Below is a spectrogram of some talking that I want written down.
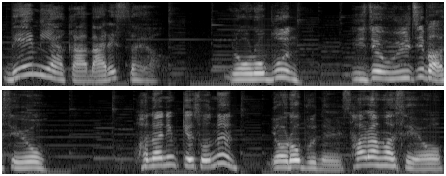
느헤미야가 말했어요. 여러분, 이제 울지 마세요. 하나님께서는 여러분을 사랑하세요.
